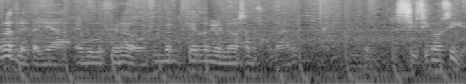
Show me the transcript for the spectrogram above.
Un atleta ya evolucionado con cierto nivel de masa muscular, si se consigue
